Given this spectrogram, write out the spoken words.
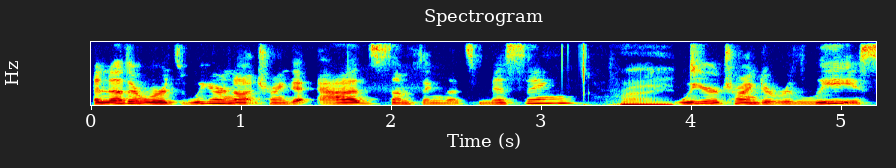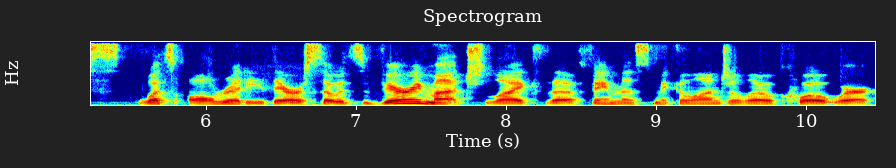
In other words, we are not trying to add something that's missing. Right. We are trying to release what's already there. So it's very much like the famous Michelangelo quote where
